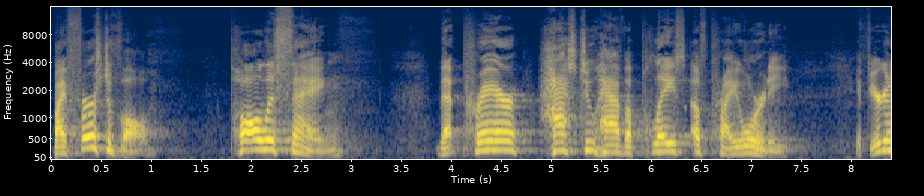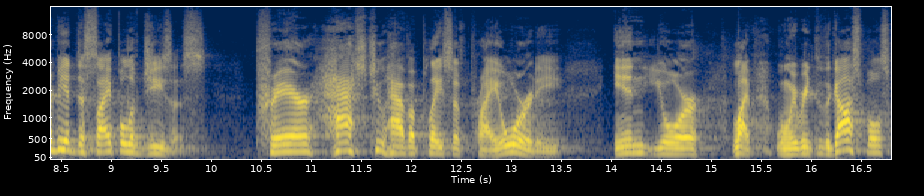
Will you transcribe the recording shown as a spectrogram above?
By first of all, Paul is saying that prayer has to have a place of priority. If you're going to be a disciple of Jesus, prayer has to have a place of priority in your life. When we read through the Gospels,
